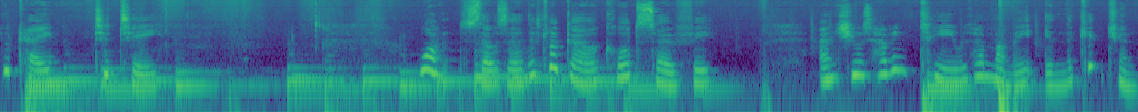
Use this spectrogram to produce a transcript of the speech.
who came to tea. Once there was a little girl called Sophie, and she was having tea with her mummy in the kitchen.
